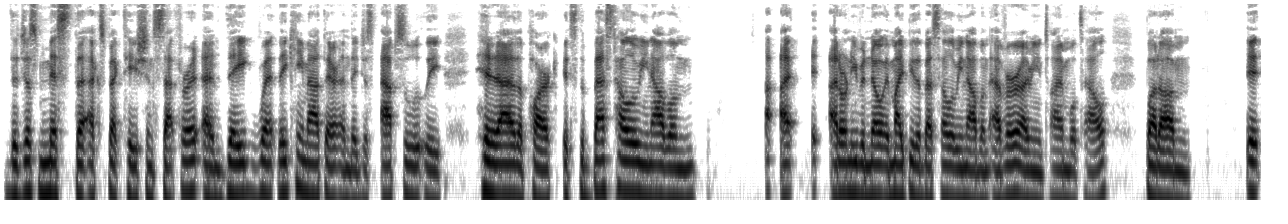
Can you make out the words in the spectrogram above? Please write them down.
the just missed the expectation set for it. And they went they came out there and they just absolutely hit it out of the park. It's the best helloween album. I i, I don't even know. It might be the best helloween album ever. I mean time will tell. But um it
